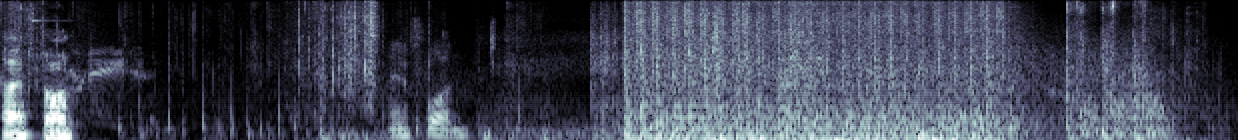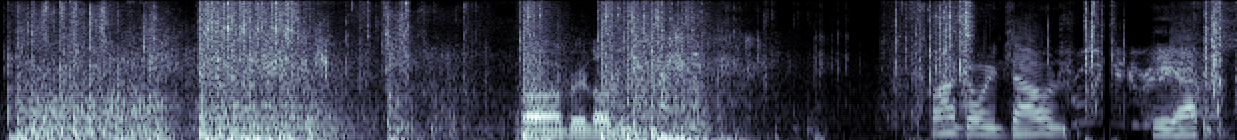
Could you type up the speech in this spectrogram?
Nice one. That's one. Oh, reloading. One going down. The axe.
